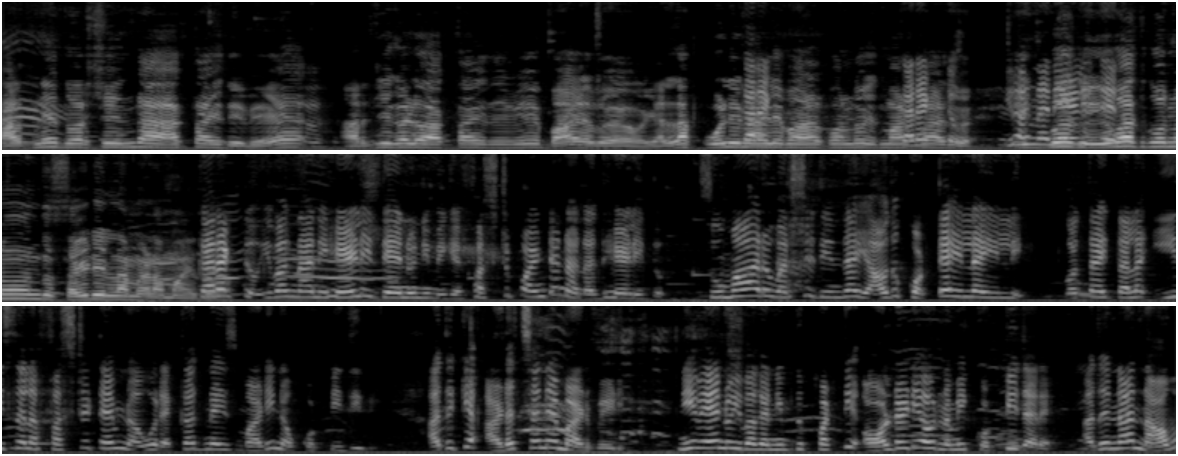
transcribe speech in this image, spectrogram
ಹದಿನೈದು ವರ್ಷದಿಂದ ಆಗ್ತಾ ಇದೀವಿ. ಅರ್ಜಿಗಳು ಆಗ್ತಾ ಇದೀವಿ. ಬಾಳ ಎಲ್ಲ ಕೂಲಿ ನಾಲಿ ಮಾಡ್ಕೊಂಡು ಇದ್ ಮಾಡ್ತಾ ಇದ್ದೀವಿ ಇದೀವಿ. ಇವಾಗ ನಾನು ಇವತ್ಗೂ ಒಂದು ಸೈಡ್ ಇಲ್ಲ ಮೇಡಮ್ ಇದು. ಕರೆಕ್ಟ್ ಇವಾಗ ನಾನು ಹೇಳಿದ್ದೇನು ನಿಮಗೆ. ಫಸ್ಟ್ ಪಾಯಿಂಟ್ ನಾನು ಅದ್ ಹೇಳಿದ್ದು. ಸುಮಾರು ವರ್ಷದಿಂದ ಯಾವ್ದು ಕೊಟ್ಟೇ ಇಲ್ಲ ಇಲ್ಲಿ. ಗೊತ್ತಾಯ್ತಲ್ಲ? ಈ ಸಲ ಫಸ್ಟ್ ಟೈಮ್ ನಾವು ರೆಕಗ್ನೈಸ್ ಮಾಡಿ ನಾವು ಕೊಟ್ಟಿದ್ದೀವಿ. ಅದಕ್ಕೆ ಅಡಚಣೆ ಮಾಡಬೇಡಿ. ನೀವೇನು ಇವಾಗ ನಿಮ್ದು ಪಟ್ಟಿ ಆಲ್ರೆಡಿ ಅವ್ರು ನಮಗೆ ಕೊಟ್ಟಿದ್ದಾರೆ. ಅದನ್ನ ನಾವು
